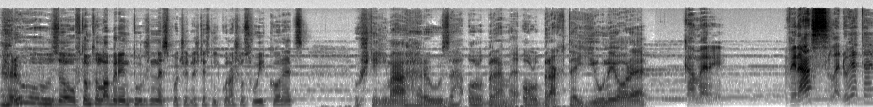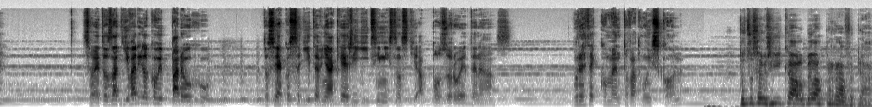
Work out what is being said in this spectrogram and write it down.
Hrůzou, v tomto labirintu už nespočet nešťastníků našlo svůj konec. Už tě jí má hrůza, Olbrame, Olbrachte, juniore. kamery. Vy nás sledujete? Co je to za divadýlko vy padouchu? To si jako sedíte v nějaké řídící místnosti a pozorujete nás? Budete komentovat můj skon? To, co jsem říkal, byla pravda.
